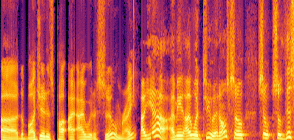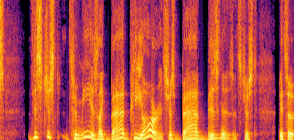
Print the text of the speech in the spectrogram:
uh the budget is pu- I, I would assume, right? Uh, yeah, I mean, I would too. And also, so so this this just to me is like bad PR. It's just bad business. It's just it's a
